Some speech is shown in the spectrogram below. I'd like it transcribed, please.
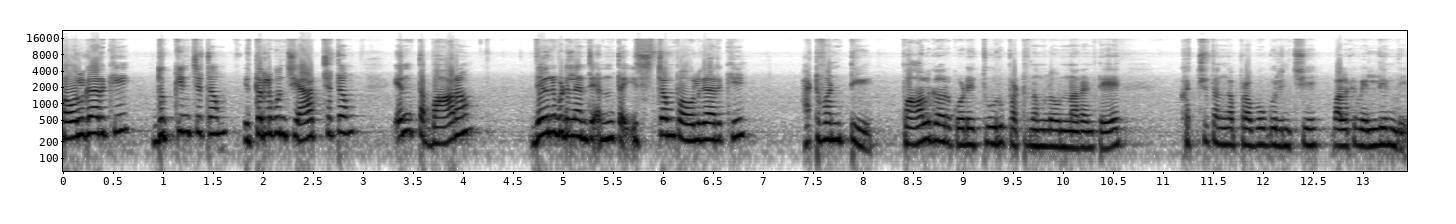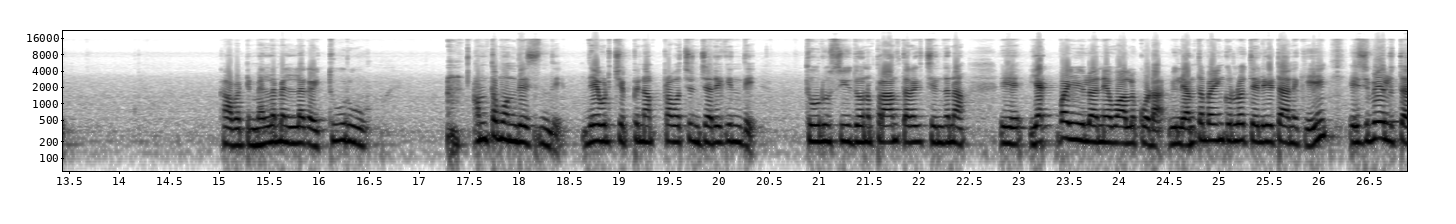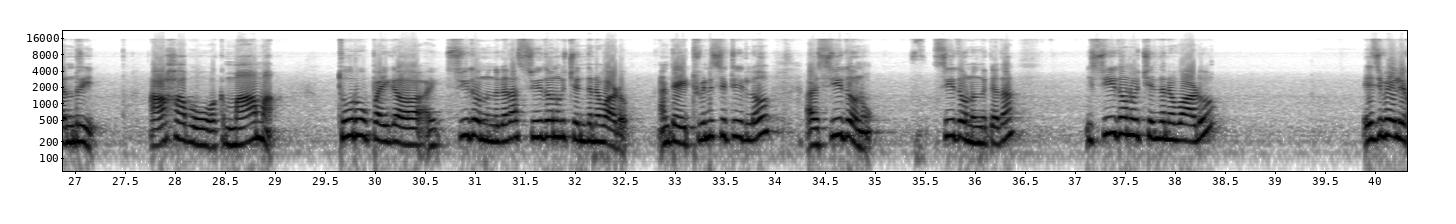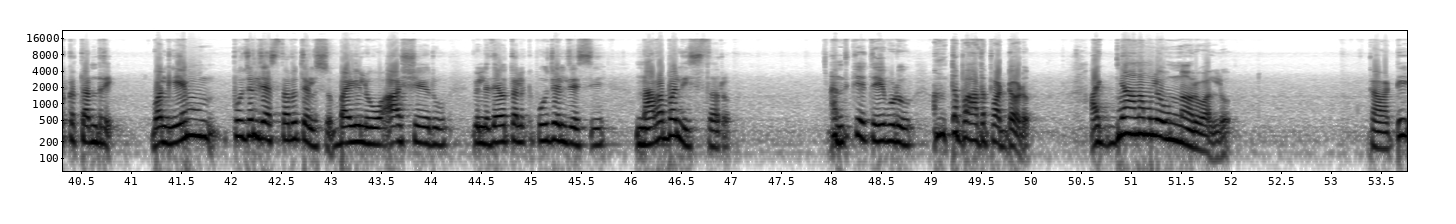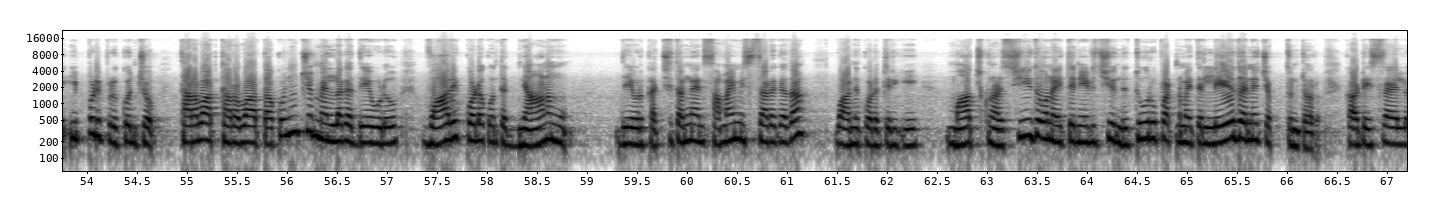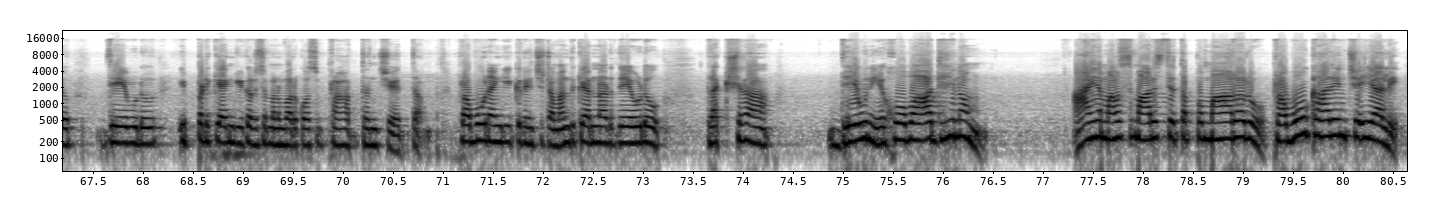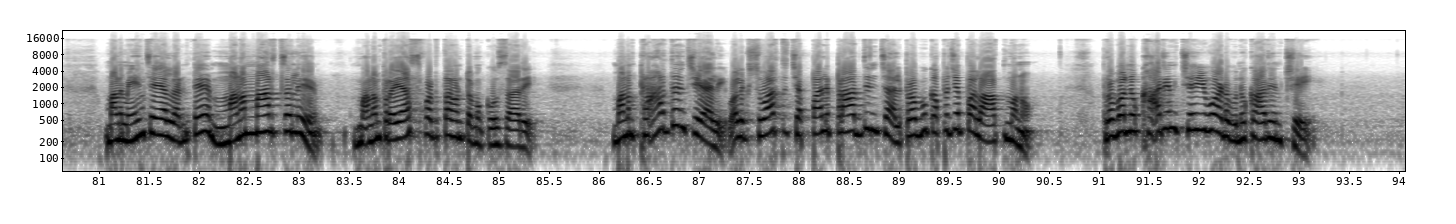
పౌల్ గారికి? దుఃఖించటం ఇతరుల గురించి ఏడ్చటం ఎంత భారం? దేవుని బిడ్డలంటే ఎంత ఇష్టం పౌల్ గారికి? అటువంటి పాల్ గారు కూడా ఈ తూరు పట్టణంలో ఉన్నారంటే ఖచ్చితంగా ప్రభు గురించి వాళ్ళకి వెళ్ళింది. కాబట్టి మెల్లమెల్లగా ఈ తూరు అంతమొందేసింది దేవుడు చెప్పిన ప్రవచనం జరిగింది. తూరు సీదోను ప్రాంతానికి చెందిన యక్బయులు అనే వాళ్ళు కూడా వీళ్ళు ఎంత భయంకరంలో తెలియటానికి యజ్బేలు తండ్రి ఆహాబో ఒక మామ తూరు పైగా సీదోన్ ఉంది కదా సీదోనుకు చెందినవాడు. అంటే ఈ ట్విన్ సిటీలో ఆ సీదోను సీదోన్ ఉంది కదా ఈ చెందినవాడు యజ్బేలు యొక్క తండ్రి. వాళ్ళు ఏం పూజలు చేస్తారో తెలుసు. బయలు ఆషేరు వీళ్ళ దేవతలకి పూజలు చేసి నరబలి ఇస్తారు. అందుకే దేవుడు అంత బాధపడ్డాడు. అజ్ఞానంలో ఉన్నారు వాళ్ళు. కాబట్టి ఇప్పుడు ఇప్పుడు కొంచెం తర్వాత తర్వాత కొంచెం మెల్లగా దేవుడు వారికి కూడా కొంత జ్ఞానము దేవుడు ఖచ్చితంగా ఆయన సమయం ఇస్తాడు కదా. వారిని కూడా తిరిగి మార్చుకున్నాడు. సీదోన్ అయితే నిలిచి ఉంది. తూరు పట్టణం అయితే లేదని చెప్తుంటారు. కాబట్టి ఇస్రాయల్ దేవుడు ఇప్పటికీ అంగీకరించి మనం వారి కోసం ప్రార్థన చేద్దాం. ప్రభువుని అంగీకరించటం. అందుకే అన్నాడు దేవుడు రక్షణ దేవుని యహోవాధీనం ఆయన మనసు మారిస్తే తప్ప మారరు. ప్రభువు కార్యం చేయాలి. మనం ఏం చేయాలంటే మనం మార్చలేం. మనం ప్రయాసపడతా ఉంటాం ఒక్కోసారి. మనం ప్రార్థన చేయాలి. వాళ్ళకి స్వార్థ చెప్పాలి ప్రార్థించాలి. ప్రభుకి అప్పచెప్పాలి ఆత్మను. ప్రభు నువ్వు కార్యం చేయువాడవు నువ్వు కార్యం చేయి.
